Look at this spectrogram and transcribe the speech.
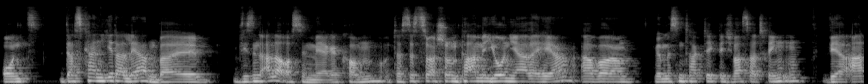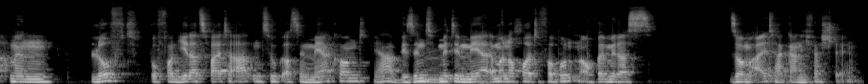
Und das kann jeder lernen, weil wir sind alle aus dem Meer gekommen. Und das ist zwar schon ein paar Millionen Jahre her, aber wir müssen tagtäglich Wasser trinken. Wir atmen Luft, wovon jeder zweite Atemzug aus dem Meer kommt. Ja, wir sind mhm. mit dem Meer immer noch heute verbunden, auch wenn wir das so im Alltag gar nicht feststellen.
